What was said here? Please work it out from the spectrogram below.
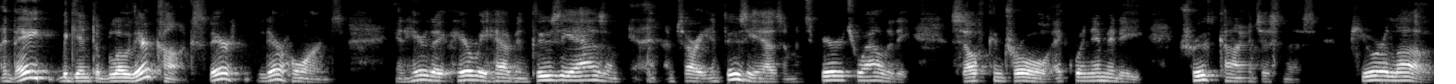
and they begin to blow their conchs, their their horns. And here they here we have enthusiasm. I'm sorry, enthusiasm and spirituality, self-control, equanimity, truth consciousness, pure love,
